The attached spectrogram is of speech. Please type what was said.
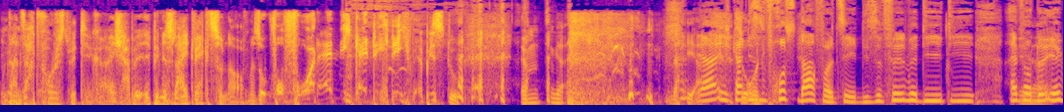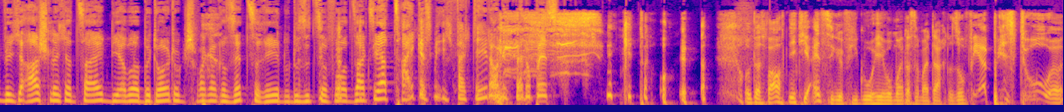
Und dann sagt Forrest Whitaker, ich habe, ich bin es leid wegzulaufen. So, wovor denn? Ich kenne dich nicht, wer bist du? ähm, ja. naja, ja, ich kann so diesen Frust nachvollziehen. Diese Filme, die, die einfach ja. nur irgendwelche Arschlöcher zeigen, die aber bedeutungsschwangere Sätze reden und du sitzt davor und sagst, ja, zeig es mir, ich verstehe doch nicht, wer du bist. genau. Ja. Und das war auch nicht die einzige Figur hier, wo man das immer dachte, so, wer bist du?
